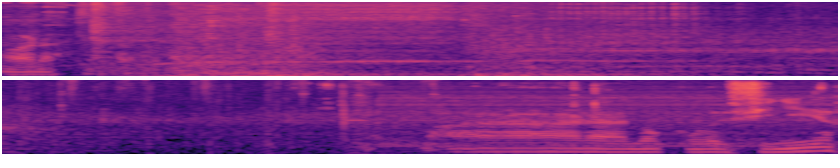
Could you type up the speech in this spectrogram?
Voilà. Voilà, donc on va le finir.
